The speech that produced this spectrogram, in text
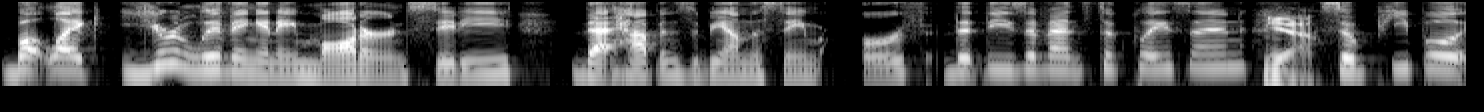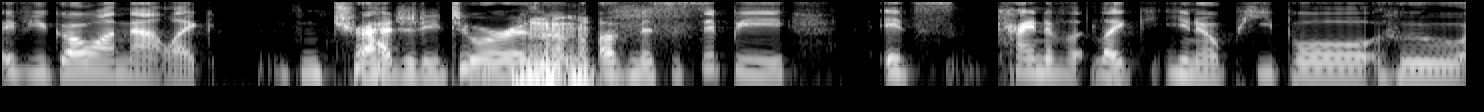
But like you're living in a modern city that happens to be on the same earth that these events took place in. yeah. So people, if you go on that like tragedy tourism of Mississippi, it's kind of like you know people who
